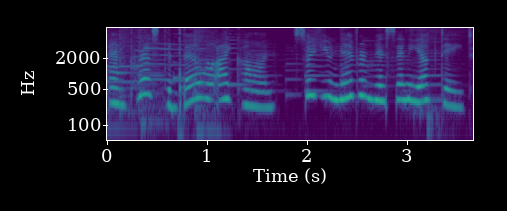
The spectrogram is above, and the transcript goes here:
and press the bell icon so you never miss any update.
